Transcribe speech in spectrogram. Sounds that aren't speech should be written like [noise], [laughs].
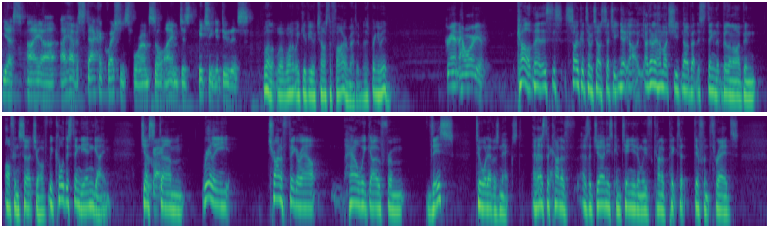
Yes, I uh, I have a stack of questions for him, so I am just itching to do this. Well, well, why don't we give you a chance to fire him at him? Let's bring him in. Grant, how are you? Kyle, man, this is so good to have a chance to chat to you. you know, I don't know how much you know about this thing that Bill and I have been off in search of. We called this thing the end game. Just Okay. um, really trying to figure out how we go from this to whatever's next. And as the kind of as the journey's continued and we've kind of picked at different threads,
